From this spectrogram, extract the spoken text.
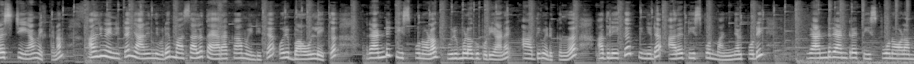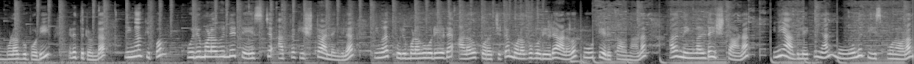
റെസ്റ്റ് ചെയ്യാൻ വെക്കണം. അതിന് വേണ്ടിയിട്ട് ഞാനിന്നിവിടെ മസാല തയ്യാറാക്കാൻ വേണ്ടിയിട്ട് ഒരു ബൗളിലേക്ക് രണ്ട് ടീസ്പൂണോളം കുരുമുളക് പൊടിയാണ് ആദ്യം എടുക്കുന്നത്. അതിലേക്ക് പിന്നീട് അര ടീസ്പൂൺ മഞ്ഞൾപ്പൊടി രണ്ട് രണ്ടര ടീസ്പൂണോളം മുളക് പൊടി എടുത്തിട്ടുണ്ട്. നിങ്ങൾക്കിപ്പം കുരുമുളകിന്റെ ടേസ്റ്റ് അത്രയ്ക്ക് ഇഷ്ടമല്ലെങ്കിൽ നിങ്ങൾ കുരുമുളക് പൊടിയുടെ അളവ് കുറച്ചിട്ട് മുളക് പൊടിയുടെ അളവ് കൂട്ടിയെടുക്കാവുന്നതാണ്. അത് നിങ്ങളുടെ ഇഷ്ടമാണ്. ഇനി അതിലേക്ക് ഞാൻ മൂന്ന് ടീസ്പൂണോളം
